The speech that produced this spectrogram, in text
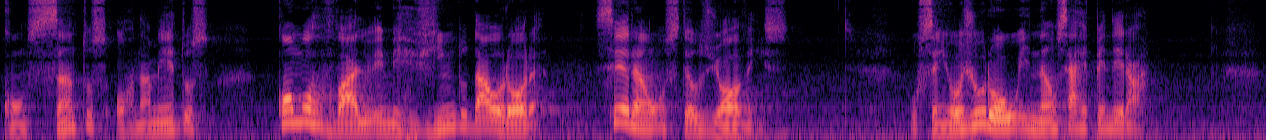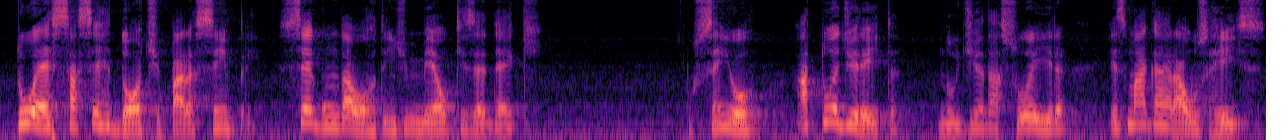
com santos ornamentos, como orvalho emergindo da aurora, serão os teus jovens. O Senhor jurou e não se arrependerá. Tu és sacerdote para sempre, segundo a ordem de Melquisedeque. O Senhor, à tua direita, no dia da sua ira, esmagará os reis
